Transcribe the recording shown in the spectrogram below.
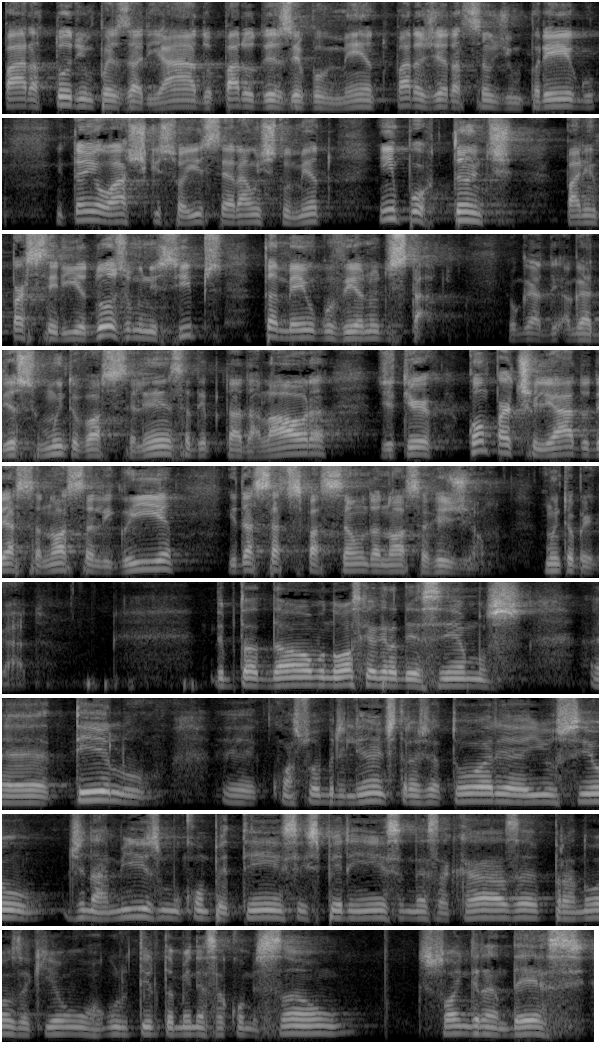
para todo o empresariado, para o desenvolvimento, para a geração de emprego. Então, eu acho que isso aí será um instrumento importante para, em parceria dos municípios, também o governo do Estado. Eu agradeço muito Vossa Excelência, deputada Laura, de ter compartilhado dessa nossa alegria e da satisfação da nossa região. Muito obrigado. Deputado Dalmo, nós que agradecemos é, tê-lo é, com a sua brilhante trajetória e o seu dinamismo, competência, experiência nessa casa. Para nós aqui é um orgulho ter também nessa comissão, que só engrandece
